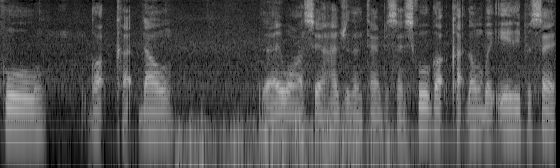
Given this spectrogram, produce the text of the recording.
school got cut down. I want to say 110%. School got cut down by 80%,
